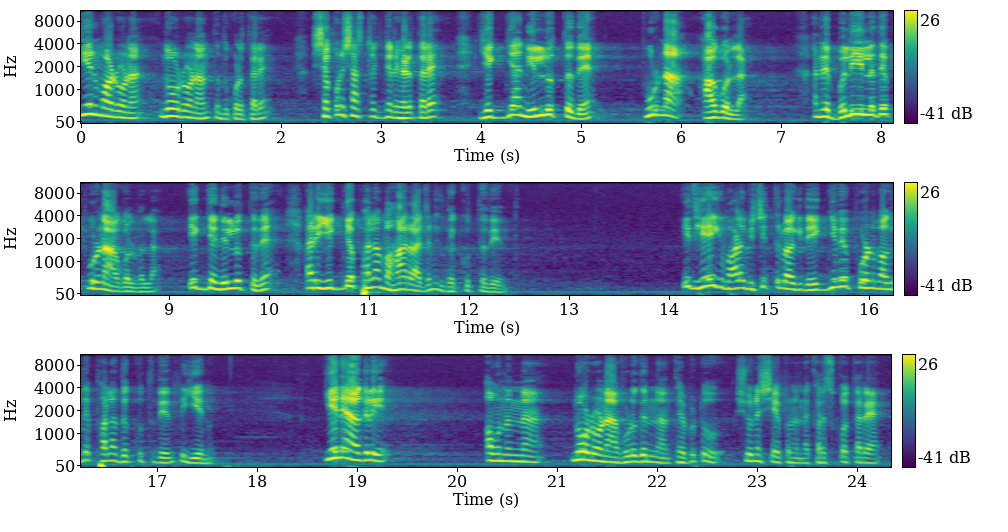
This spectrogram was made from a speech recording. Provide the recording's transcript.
ಏನು ಮಾಡೋಣ, ನೋಡೋಣ ಅಂತ ಅಂದುಕೊಳ್ತಾರೆ. ಶಕುನಶಾಸ್ತ್ರಜ್ಞರು ಹೇಳ್ತಾರೆ, ಯಜ್ಞ ನಿಲ್ಲುತ್ತದೆ, ಪೂರ್ಣ ಆಗೋಲ್ಲ. ಅಂದರೆ ಬಲಿ ಇಲ್ಲದೆ ಪೂರ್ಣ ಆಗೋಲ್ವಲ್ಲ? ಯಜ್ಞ ನಿಲ್ಲುತ್ತದೆ. ಆದರೆ ಯಜ್ಞ ಫಲ ಮಹಾರಾಜನಿಗೆ ದಕ್ಕುತ್ತದೆ ಅಂತ. ಇದು ಹೇಗೆ ಬಹಳ ವಿಚಿತ್ರವಾಗಿದೆ. ಯಜ್ಞವೇ ಪೂರ್ಣವಾಗದೆ ಫಲ ದಕ್ಕುತ್ತದೆ ಅಂದರೆ ಏನು? ಏನೇ ಆಗಲಿ, ಅವನನ್ನು ನೋಡೋಣ, ಹುಡುಗನ್ನ ಅಂತ ಹೇಳ್ಬಿಟ್ಟು ಶೂನಶೇಪನನ್ನು ಕರೆಸ್ಕೋತಾರೆ.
